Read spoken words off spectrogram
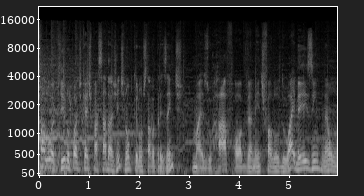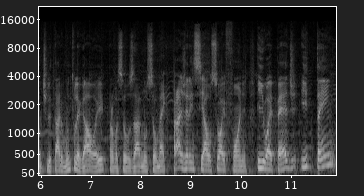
Falou aqui no podcast passado, a gente não, porque eu não estava presente, mas o Rafa, obviamente, falou do iMazing, né, um utilitário muito legal aí para você usar no seu Mac para gerenciar o seu iPhone e o iPad. E tem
